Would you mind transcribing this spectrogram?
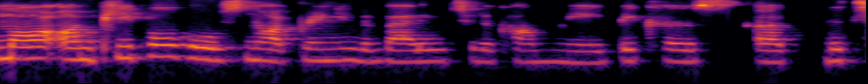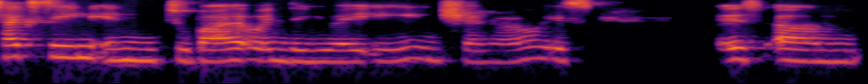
more on people who's not bringing the value to the company because uh, the tech scene in Dubai or in the UAE in general is is um,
